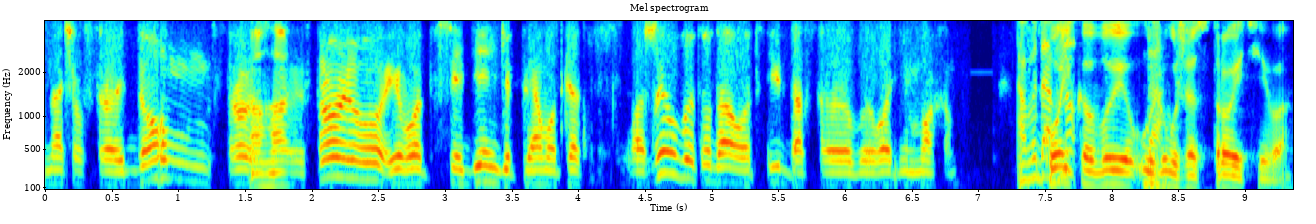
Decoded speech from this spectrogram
Начал строить дом, строил, Ага. строил, строил, и вот все деньги прям вот как вложил бы туда вот и достроил бы его одним махом. А вы давно- Сколько вы уже, уже строите его?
